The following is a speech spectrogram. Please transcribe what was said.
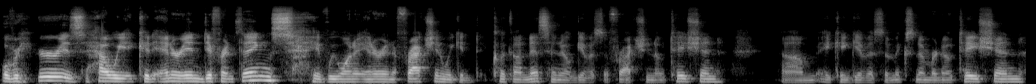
Over here is how we could enter in different things. If we want to enter in a fraction, we could click on this and it'll give us a fraction notation. Um, it can give us a mixed number notation.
